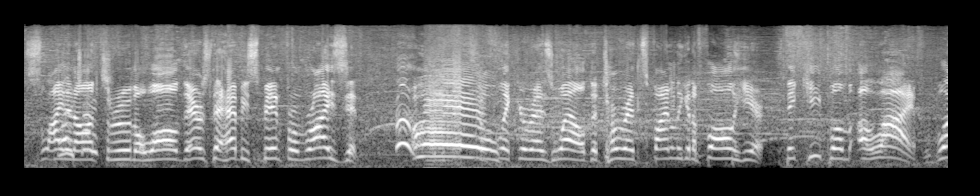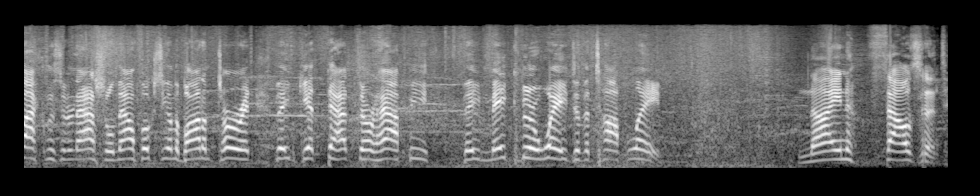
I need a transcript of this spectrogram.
Sliding Oh, on George. through the wall. There's the heavy spin from Ryzen. Oh! oh flicker as well. The turret's finally going to fall here. They keep them alive. Blacklist International now focusing on the bottom turret. They get that. They're happy. They make their way to the top lane. 9,000,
